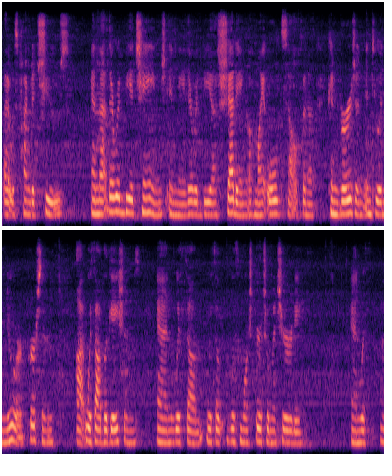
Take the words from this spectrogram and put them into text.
that it was time to choose, and that there would be a change in me. There would be a shedding of my old self and a conversion into a newer person uh, with obligations and with um, with a, with more spiritual maturity and with a,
